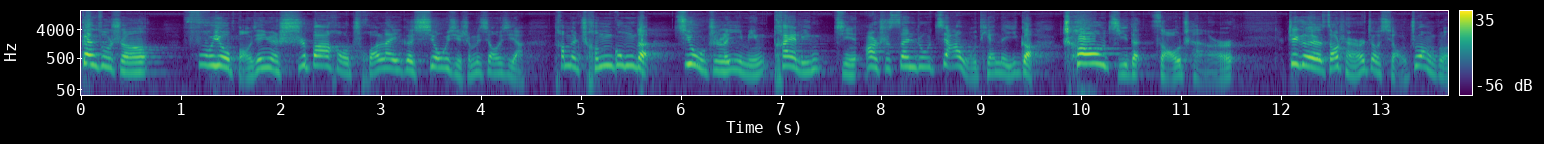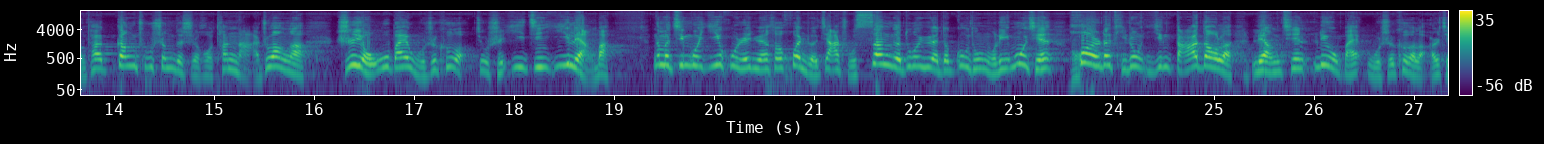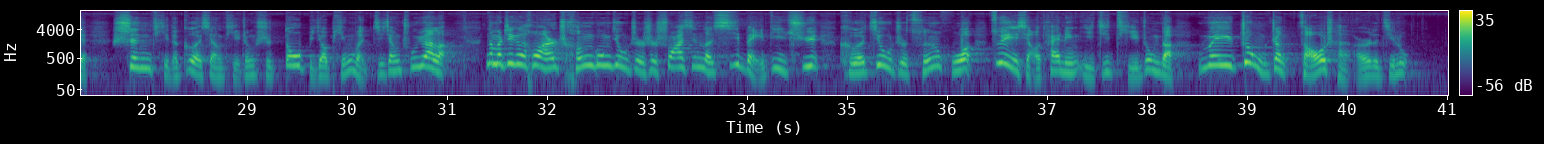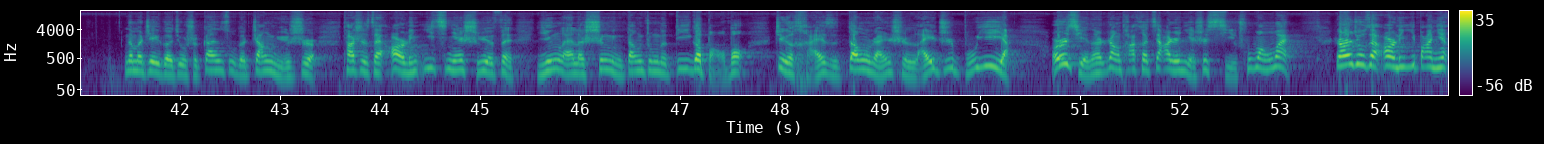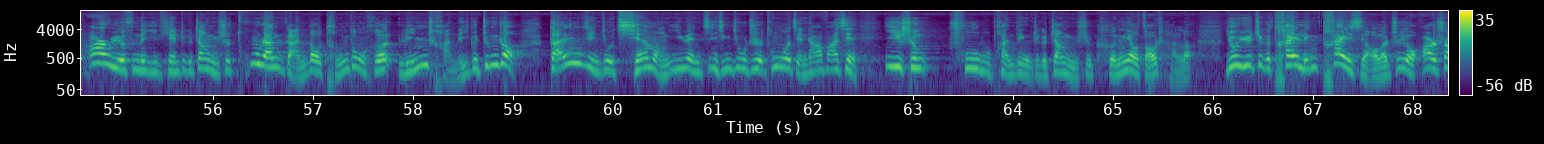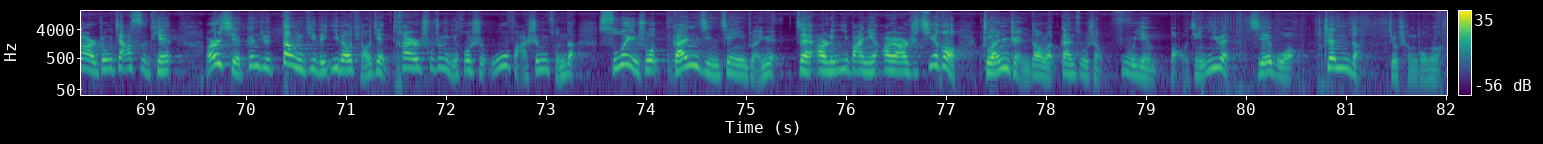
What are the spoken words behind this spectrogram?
甘肃省妇幼保健院十八号传来一个消息，什么消息啊？他们成功的救治了一名胎龄仅二十三周加五天的一个超级的早产儿。这个早产儿叫小壮壮，他刚出生的时候，他哪壮啊？只有五百五十克，就是一斤一两吧。那么，经过医护人员和患者家属三个多月的共同努力，目前患儿的体重已经达到了两千六百五十克了，而且身体的各项体征是都比较平稳，即将出院了。那么，这个患儿成功救治，是刷新了西北地区可救治存活最小胎龄以及体重的危重症早产儿的记录。那么这个就是甘肃的张女士，她是在二零一七年十月份迎来了生命当中的第一个宝宝，这个孩子当然是来之不易呀，而且呢，让她和家人也是喜出望外。然而，就在二零一八年二月份的一天，这个张女士突然感到疼痛和临产的一个征兆，赶紧就前往医院进行救治。通过检查发现，医生初步判定这个张女士可能要早产了。由于这个胎龄太小了，只有二十二周加四天，而且根据当地的医疗条件，胎儿出生以后是无法生存的，所以说赶紧建议转院。在二零一八年二月二十七号转诊到了甘肃省妇婴保健医院，结果真的就成功了。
